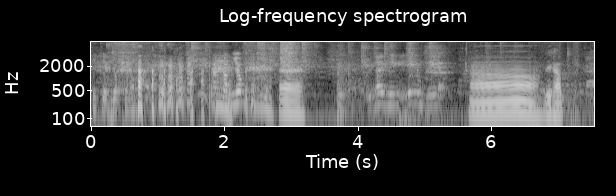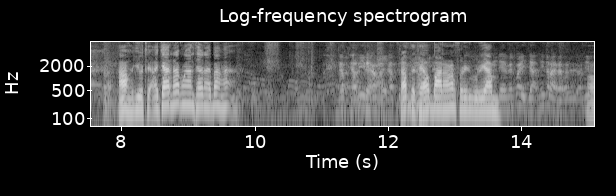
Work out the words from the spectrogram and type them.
ที่เกียจยกใช่ไหมมันต้องยก เออ ใช้เพลงเอ็มเคอะอ๋อดีครับ เอาอยู่แถวอาจารย์รับงานแถวไหนบ้างฮะ ครับแถวนี้นะครับรับแต่แถวบานนสุรินทร์บุรีรัมย์เรียนไม่ค่อยจะนี่เท่าไหร่นะครับอันนี้อ๋อ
